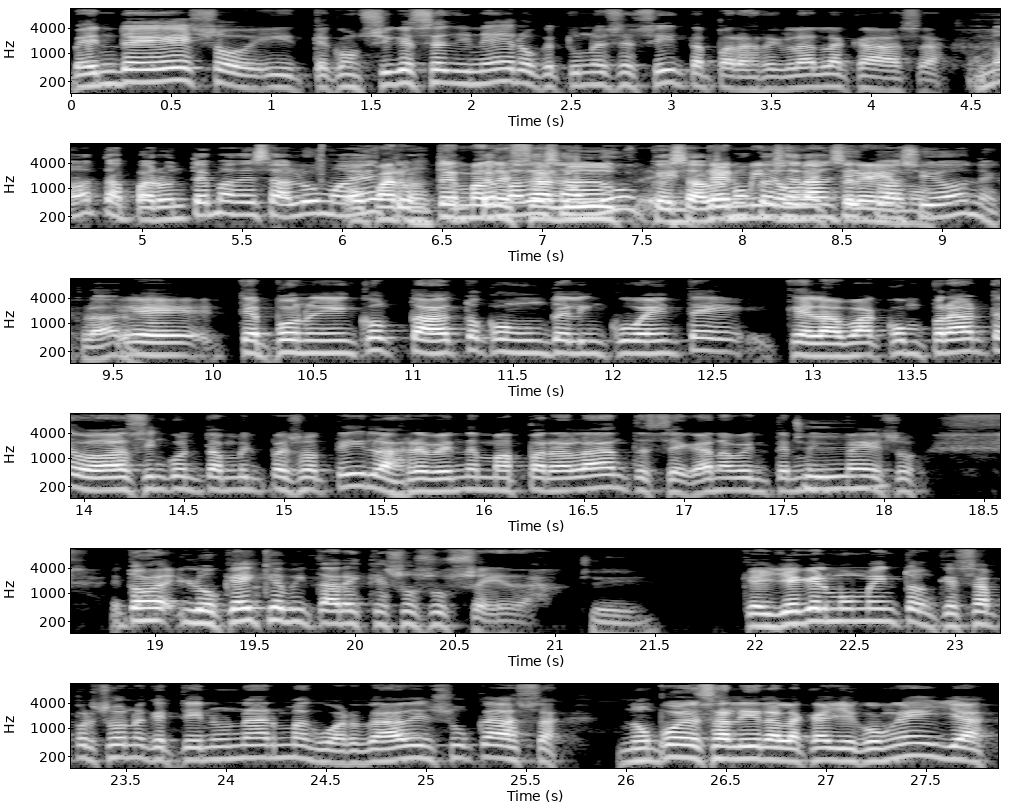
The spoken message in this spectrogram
Vende eso y te consigue ese dinero que tú necesitas para arreglar la casa. No, hasta para un tema de salud, maestro. O para un tema, de, salud, que sabemos que se dan situaciones, claro. Eh, te ponen en contacto con un delincuente que la va a comprar, te va a dar 50 mil pesos a ti, la revende más para adelante, se gana 20 mil pesos. Entonces, lo que hay que evitar es que eso suceda. Sí. Que llegue el momento en que esa persona que tiene un arma guardada en su casa no puede salir a la calle con ella,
